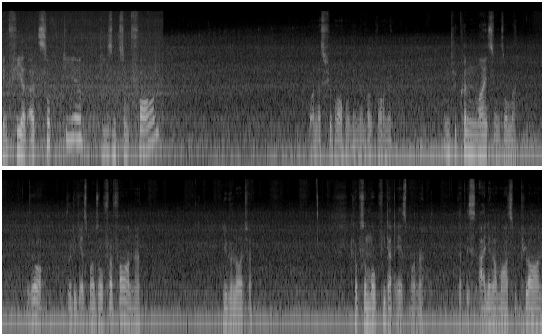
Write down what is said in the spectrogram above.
Den Fiat als Zuchttier. Diesen zum Fahren. Woanders für brauchen wir den aber gar nicht. Und wir können Mais und so machen. Ja, würde ich erstmal so verfahren, ne? Liebe Leute. Ich glaube, so Mopi das erstmal, ne? Das ist einigermaßen Plan.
